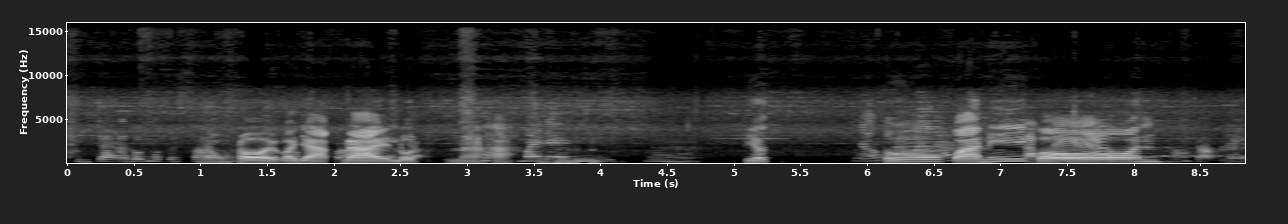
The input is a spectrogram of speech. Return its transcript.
ดสินใจเอารถมอเตอร์ไซค์น้องพลอยก็อยากได้รถนะคะ ไม่แน่นี่เดี๋ยวโตกว่านี้ก่อน น้องกลับแล้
